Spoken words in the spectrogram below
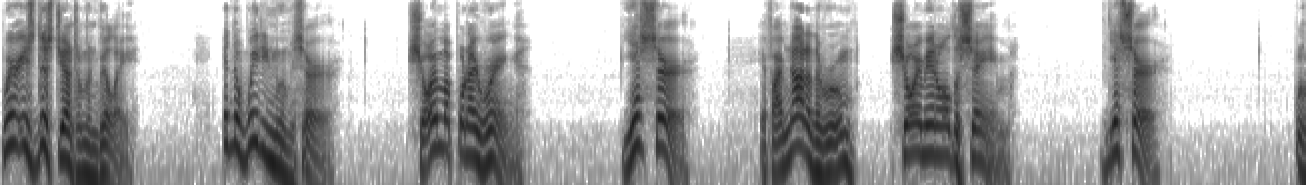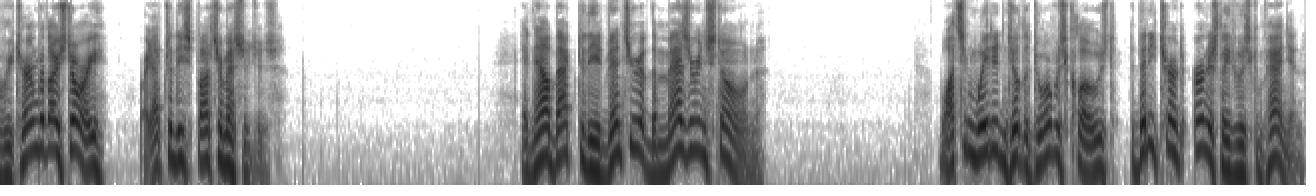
Where is this gentleman, Billy? In the waiting room, sir. Show him up when I ring. Yes, sir. If I'm not in the room, show him in all the same. Yes, sir. We'll return with our story right after these sponsor messages. And now back to the adventure of the Mazarin Stone. Watson waited until the door was closed, and then he turned earnestly to his companion.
